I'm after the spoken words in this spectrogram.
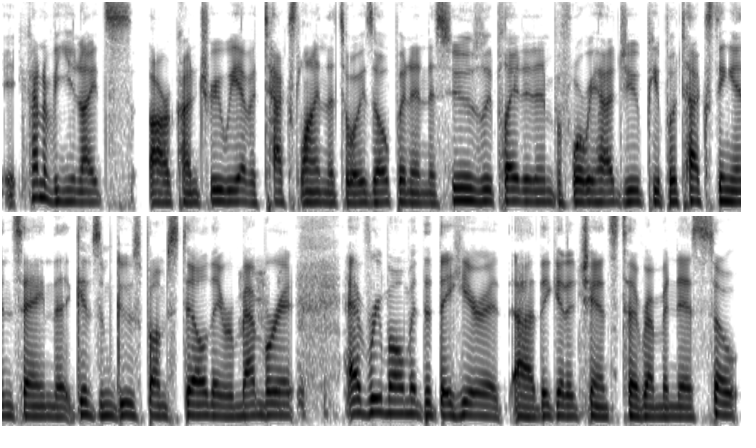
it kind of unites our country. We have a text line that's always open, and as soon as we played it in before we had you, people texting in saying that it gives them goosebumps. Still, they remember it. Every moment that they hear it, uh, they get a chance to reminisce. So,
